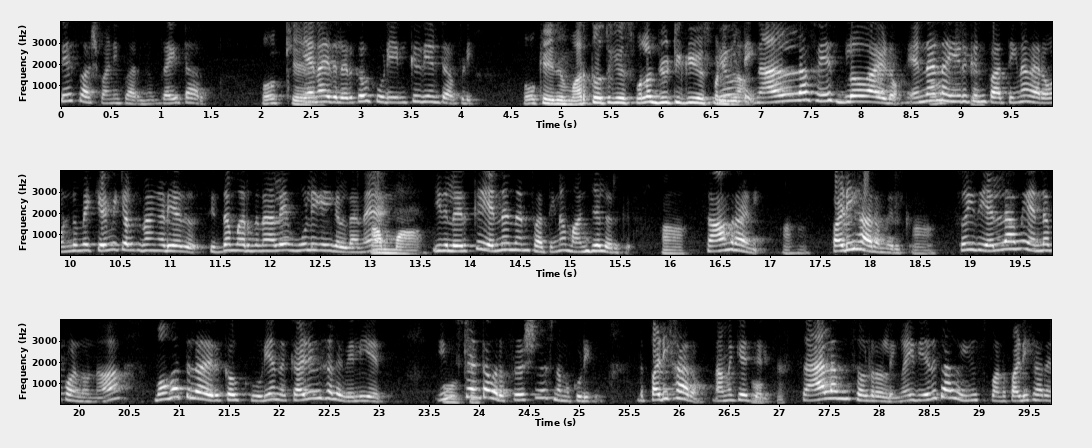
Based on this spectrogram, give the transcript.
ஃபேஸ் வாஷ் பண்ணி பாருங்க. பிரைட்டாக இருக்கும். ஓகே ஏன்னா இதில் இருக்கக்கூடிய இன்க்ரீடியன்ட் அப்படி. ஓகே இது மருத்துவத்துக்கு யூஸ் பண்ணலாம் பியூட்டிக்கு யூஸ் பண்ணிக்கலாம். நல்லா ஃபேஸ் க்ளோ ஆயிடும். என்னென்ன இருக்குன்னு பார்த்தீங்கன்னா வேற ஒண்ணுமே கெமிக்கல்ஸ்லாம் கிடையாது. சித்த மருந்துனாலே மூலிகைகள் தானே? ஆமா. இதுல இருக்கு என்னென்னன்னு பார்த்தீங்கன்னா மஞ்சள் இருக்கு. ஆ. படிகாரம் இருக்கு. ஸோ இது எல்லாமே என்ன பண்ணும்னா முகத்துல இருக்கக்கூடிய அந்த கழிவுகளை வெளியேற்றும் இன்ஸ்டண்ட்டாக ஒரு ஃப்ரெஷ்னஸ் நம்ம குடிக்கும். இந்த படிகாரம் நமக்கே தெரியும். ஸோ ஆலம்னு சொல்கிறோம் இல்லைங்களா? இது எதுக்காக யூஸ் பண்ணுறோம் படிகார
